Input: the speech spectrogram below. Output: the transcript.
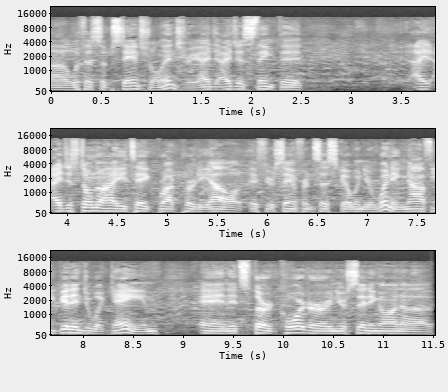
uh, with a substantial injury. I, I just think that I, I just don't know how you take Brock Purdy out if you're San Francisco and you're winning. Now, if you get into a game and it's third quarter and you're sitting on a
